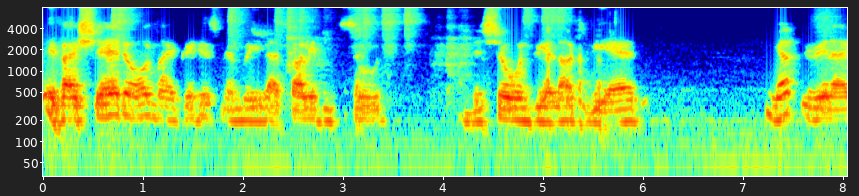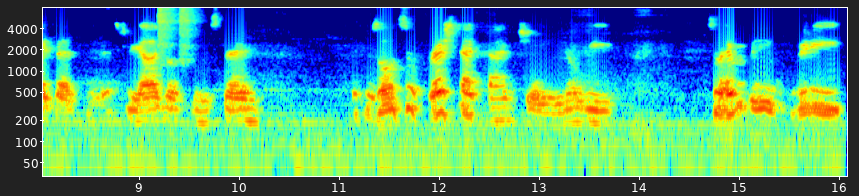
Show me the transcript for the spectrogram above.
if I shared all my greatest memories, I'd probably be sued. The show wouldn't be allowed to be aired. You have to realize that three hours of it was also fresh that time too. You know, we so everybody really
